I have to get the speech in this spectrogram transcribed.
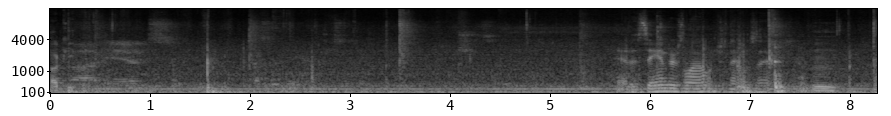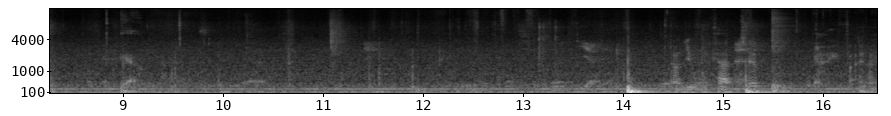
I'll keep it. Yeah, the Xander's Lounge, that was that. Mm. Yeah. Oh, you want to cut too? Okay, fine.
